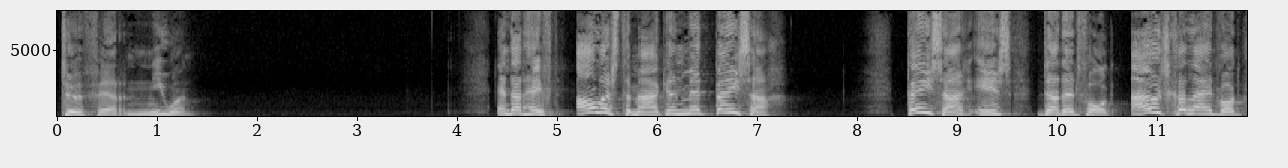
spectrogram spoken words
te vernieuwen. En dat heeft alles te maken met Pesach. Pesach is dat het volk uitgeleid wordt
